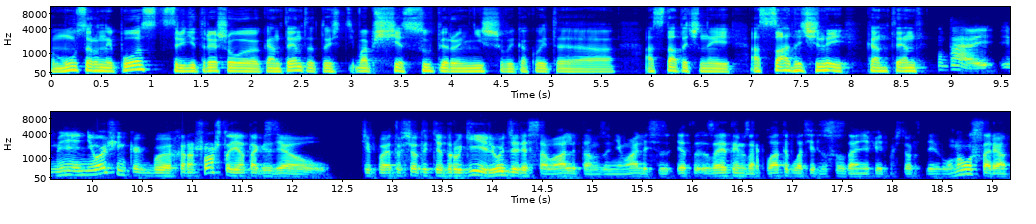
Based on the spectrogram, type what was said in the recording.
мусорный пост среди трэшевого контента, то есть вообще супер нишевый какой-то а, остаточный, осадочный контент. Ну да, и, и мне не очень как бы хорошо, что я так сделал. Типа это все-таки другие люди рисовали, там занимались, это, за это им зарплаты платили за создание фильма Стюарт Литл. Ну, сорян,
